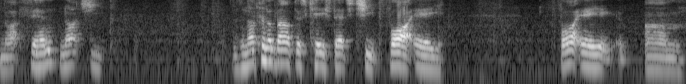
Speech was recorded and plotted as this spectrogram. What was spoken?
Not thin, not cheap. There's nothing about this case that's cheap for a for a um,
